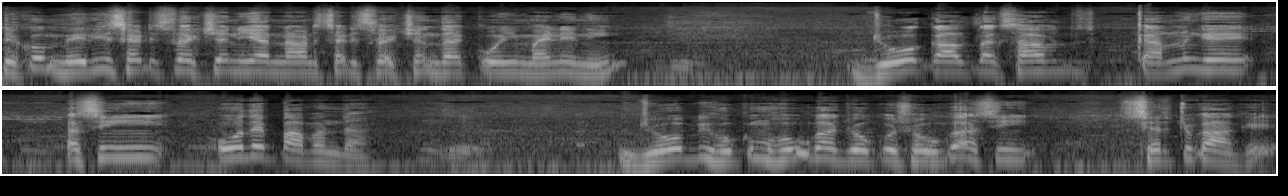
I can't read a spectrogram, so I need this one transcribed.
ਦੇਖੋ ਮੇਰੀ ਸੈਟੀਸਫੈਕਸ਼ਨ ਜਾਂ ਨਾਟ ਸੈਟੀਸਫੈਕਸ਼ਨ ਦਾ ਕੋਈ ਮਾਇਨੇ ਨਹੀਂ। ਜੋ ਅਕਾਲ ਤਖਤ ਸਾਹਿਬ ਕਰਨਗੇ ਅਸੀਂ ਉਹਦੇ ਪਾਬੰਦ ਹਾਂ। ਜੋ ਵੀ ਹੁਕਮ ਹੋਊਗਾ ਜੋ ਕੁਝ ਹੋਊਗਾ ਅਸੀਂ ਸਿਰ ਝੁਕਾ ਕੇ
